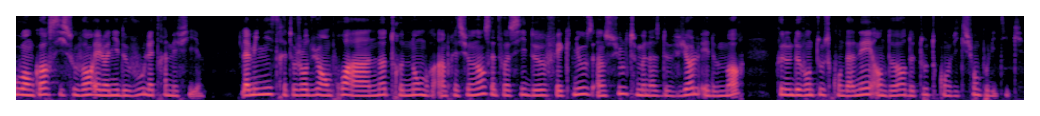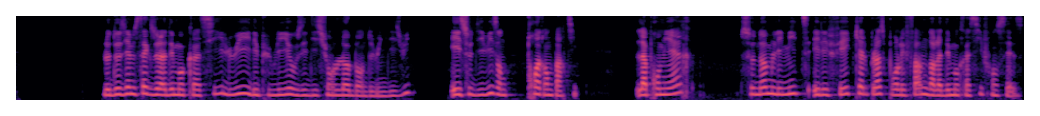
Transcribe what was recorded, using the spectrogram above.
ou encore Si souvent éloigné de vous, Lettre à mes filles. La ministre est aujourd'hui en proie à un autre nombre impressionnant, cette fois-ci de fake news, insultes, menaces de viol et de mort, que nous devons tous condamner en dehors de toute conviction politique. Le deuxième sexe de la démocratie, lui, il est publié aux éditions Loeb en 2018 et il se divise en trois grandes parties. La première se nomme Les mythes et les faits, quelle place pour les femmes dans la démocratie française?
